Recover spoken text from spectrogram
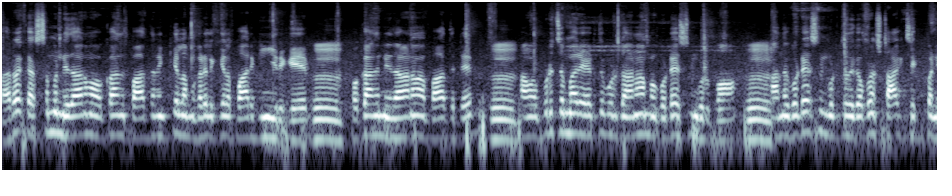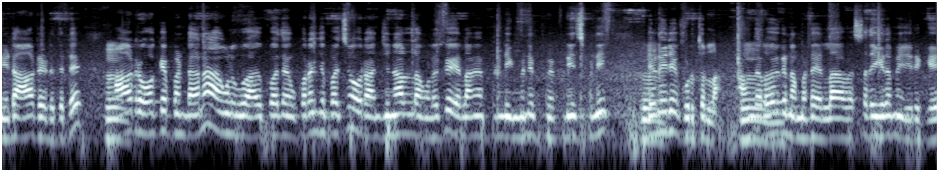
வர கஸ்டமர் நிதானமா உட்காந்து பார்த்தோன்னா கீழே நம்ம கடையில் கீழே பார்க்கிங் இருக்கு. உட்காந்து நிதானமா பார்த்துட்டு அவங்க பிடிச்ச மாதிரி எடுத்து கொடுத்தாங்கன்னா நம்ம கொட்டேஷன் கொடுப்போம். அந்த கொட்டேஷன் கொடுத்ததுக்கு அப்புறம் ஸ்டாக் செக் பண்ணிட்டு ஆர்டர் எடுத்துட்டு. ஆர்டர் ஓகே பண்ணிட்டாங்கன்னா அவங்களுக்கு அது குறைஞ்சபட்சம் ஒரு அஞ்சு நாள்ல அவங்களுக்கு எல்லாமே பிரிண்டிங் பண்ணி ஃபினிஷ் பண்ணி டெலிவரியே கொடுத்துடலாம். அந்த அளவுக்கு நம்மகிட்ட எல்லா வசதிகளுமே இருக்கு.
